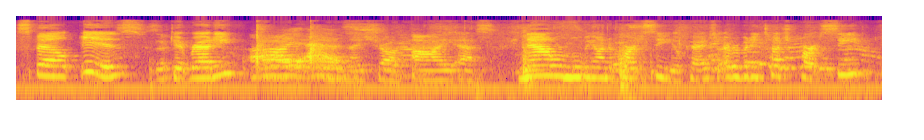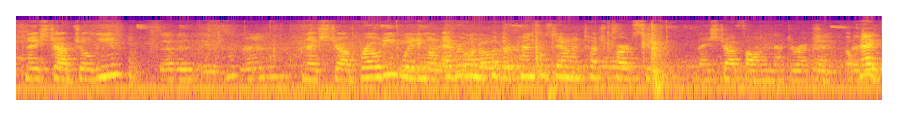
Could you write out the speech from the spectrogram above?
Spell is. Get ready. I S. Nice job. I S. Now we're moving on to part C. Okay. So everybody touch part C. Nice job, Jolene. Seven is friend. Nice job, Brody. Waiting on everyone to put their pencils down and touch part C. Nice job following that direction. Okay.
